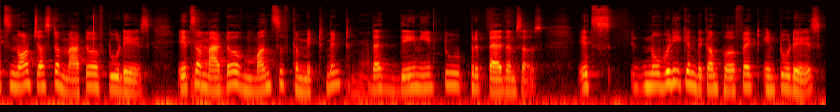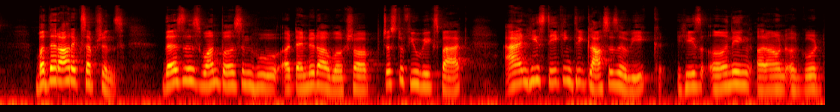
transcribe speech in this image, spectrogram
it's not just a matter of two days. It's a matter of months of commitment Yeah. that they need to prepare themselves. It's nobody can become perfect in two days, but there are exceptions. There's this one person who attended our workshop just a few weeks back, and he's taking three classes a week. He's earning around a good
